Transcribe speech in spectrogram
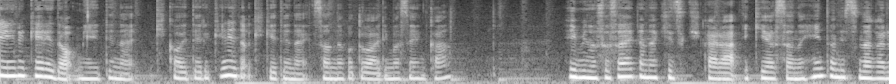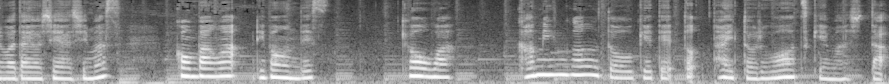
ているけれど見えてない聞こえてるけれど聞けてないそんなことはありませんか？日々のささやかな気づきから生きやすさのヒントにつながる話題をシェアします。こんばんはリボンです。今日はカミングアウトを受けてとタイトルをつけました。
